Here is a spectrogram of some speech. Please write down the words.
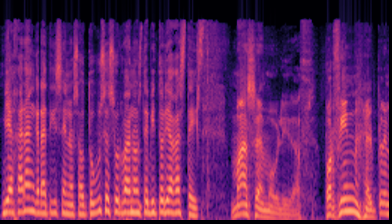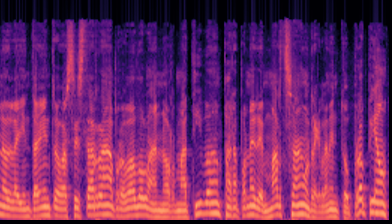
viajarán gratis en los autobuses urbanos de Vitoria-Gasteiz. Más en movilidad. Por fin, el Pleno del Ayuntamiento de Gasteiztarra ha aprobado la normativa para poner en marcha un reglamento propio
